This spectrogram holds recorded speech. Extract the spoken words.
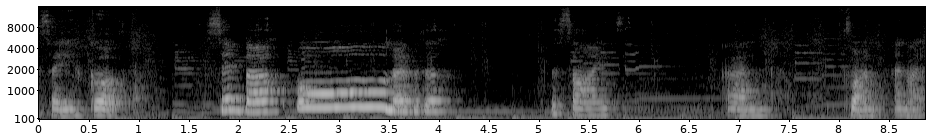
So you've got Simba all over the, the sides and front, and I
